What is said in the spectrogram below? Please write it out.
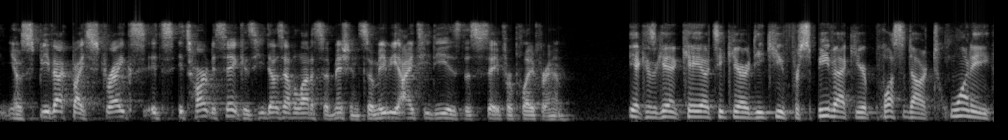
you know, Spivak by strikes, it's it's hard to say because he does have a lot of submissions. So maybe ITD is the safer play for him. Yeah, because again, KOTKRDQ for Spivak here, plus a dollar twenty.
